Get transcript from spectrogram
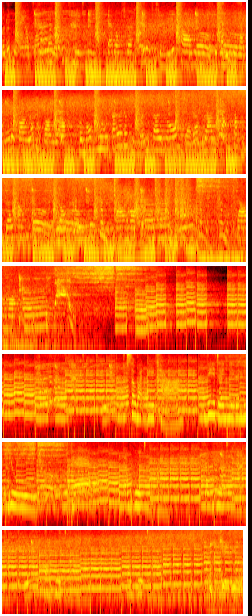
vừa đứt đường này hoặc cha nó lên là ít nhiên cha rô chơi thì là chỉ dùng miếng thon rồi thì cái gì làm cái này bon lớp hay bon giò hồi một vui tới đó thì mình chơi ngón và răng răng trong tóc một cây ăn ờ lâu hay như cái mình sao ngọt à cái mình sao ngọt à สวัสดีค่ะ ดีเจนีเป็นมิตรยูประเทศ Компьютер. Компьютер. Компьютер. Компьютер.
